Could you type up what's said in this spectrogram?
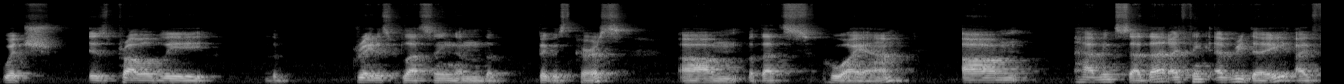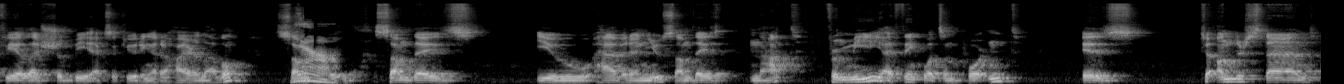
which is probably the greatest blessing and the biggest curse. Um, but that's who I am. Um, having said that, I think every day I feel I should be executing at a higher level. Some Yeah. some days you have it in you, some days not. For me, I think what's important is to understand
